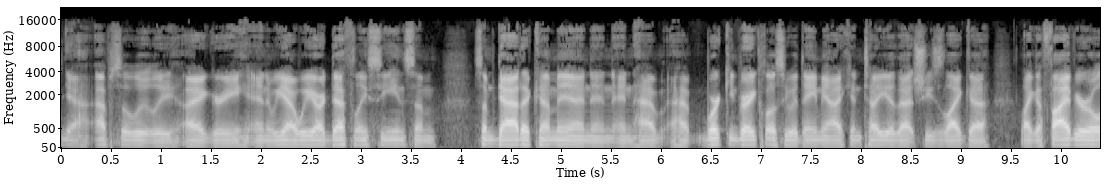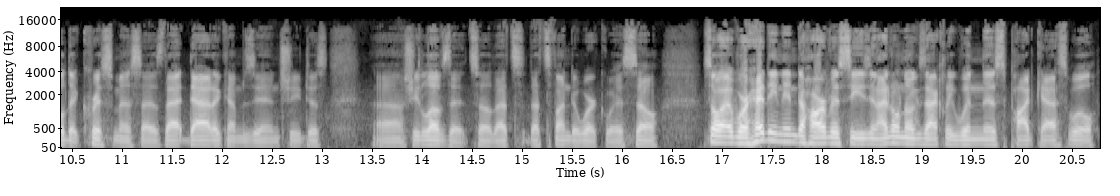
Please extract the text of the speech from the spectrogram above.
Yeah, absolutely. I agree. And yeah, we are definitely seeing some some data come in and, and have, have working very closely with Amy. I can tell you that she's like a like a five year old at Christmas as that data comes in. She just uh, she loves it. So that's that's fun to work with. So so uh, we're heading into harvest season. I don't know exactly when this podcast will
